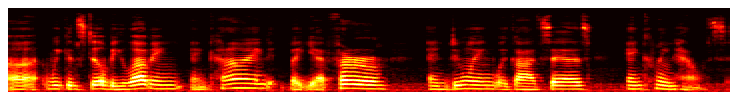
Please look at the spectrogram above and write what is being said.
Uh, we can still be loving and kind, but yet firm and doing what God says and clean house.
